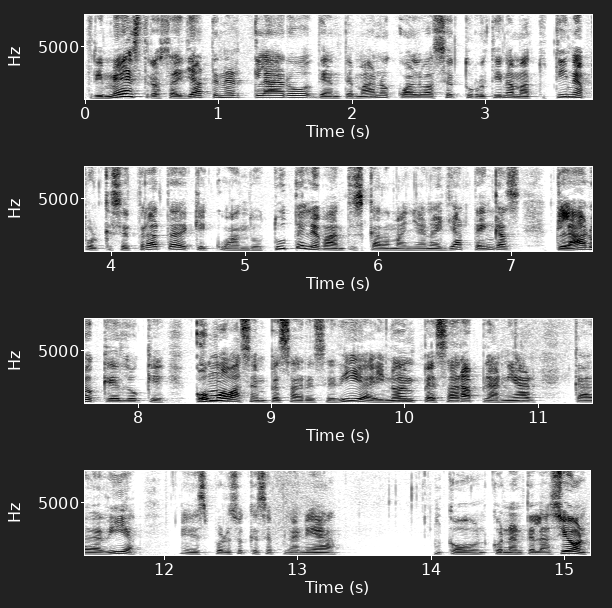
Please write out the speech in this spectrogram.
trimestre, o sea, ya tener claro de antemano cuál va a ser tu rutina matutina, porque se trata de que cuando tú te levantes cada mañana ya tengas claro qué es lo que, cómo vas a empezar ese día y no empezar a planear cada día. Es por eso que se planea con, con antelación.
